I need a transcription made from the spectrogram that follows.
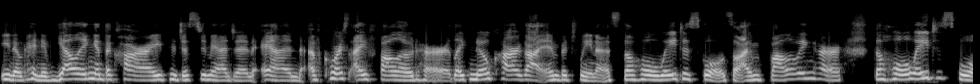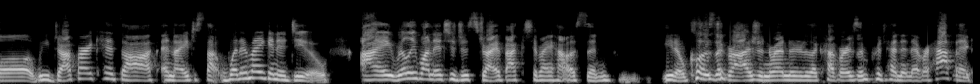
you know, kind of yelling at the car. I could just imagine. And of course I followed her, like no car got in between us the whole way to school. So I'm following her the whole way to school school. We drop our kids off. And I just thought, what am I going to do? I really wanted to just drive back to my house and, you know, close the garage and run under the covers and pretend it never happened.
